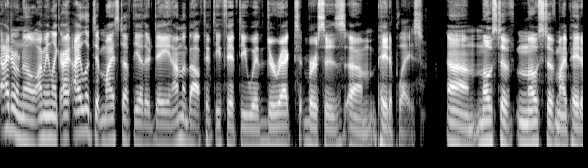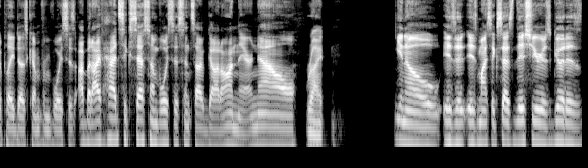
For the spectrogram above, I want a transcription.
i don't know i mean like I, I looked at my stuff the other day and i'm about 50-50 with direct versus um, pay to plays um, most of most of my pay to play does come from voices uh, but i've had success on voices since i've got on there now Right. you know, is it is my success this year as good as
